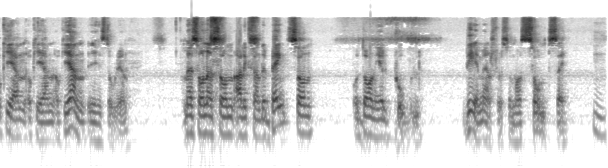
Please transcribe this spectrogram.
och igen och igen och igen i historien. Men sådana som Alexander Bengtsson och Daniel Pohl, det är människor som har sålt sig. Mm.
